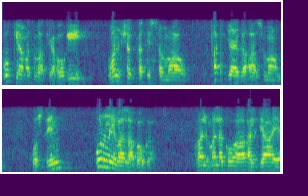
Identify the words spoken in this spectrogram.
وہ قیامت واقع ہوگی۔ ون شکت سماؤ پھٹ جائے گا آسمان۔ اس دن اڑنے والا ہوگا۔ ول ملک الجائے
